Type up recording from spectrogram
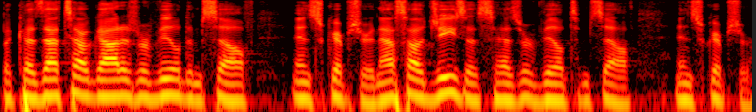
because that's how God has revealed himself in scripture. And that's how Jesus has revealed himself in scripture.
